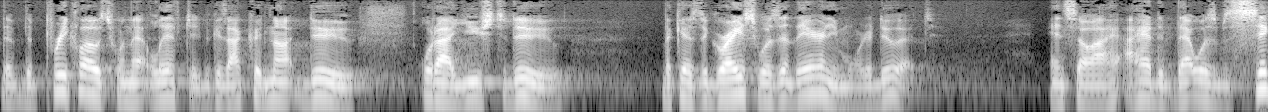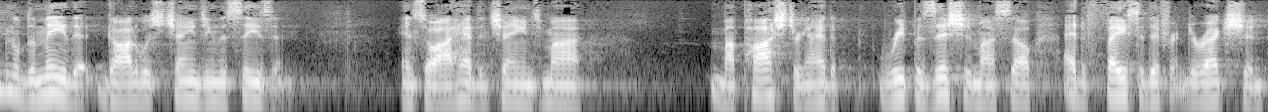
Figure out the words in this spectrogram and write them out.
the, the pretty close when that lifted because I could not do what I used to do because the grace wasn't there anymore to do it. And so I, I had to, that was a signal to me that God was changing the season. And so I had to change my, my posturing. I had to reposition myself. I had to face a different direction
